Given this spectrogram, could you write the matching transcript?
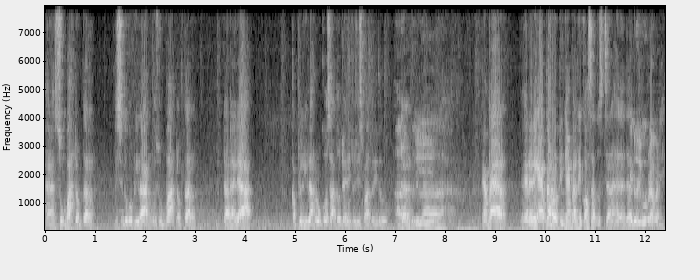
Eh, sumpah dokter. Di situ gue bilang gue sumpah dokter. Dan akhirnya kebelilah ruko satu dari cuci sepatu itu. Dan Alhamdulillah. ngemper nggak dari ngemper loh di ngemper di kos satu sejarah ada Ini 2000 berapa nih?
